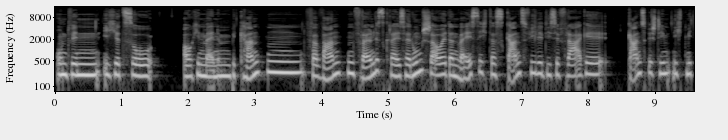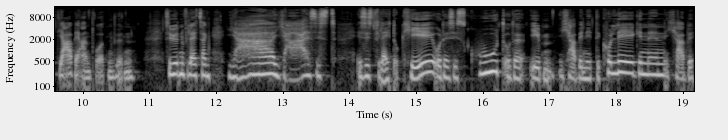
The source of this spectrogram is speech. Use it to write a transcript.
Und wenn ich jetzt so auch in meinem bekannten, verwandten Freundeskreis herumschaue, dann weiß ich, dass ganz viele diese Frage ganz bestimmt nicht mit Ja beantworten würden. Sie würden vielleicht sagen, ja, ja, es ist, es ist vielleicht okay oder es ist gut oder eben, ich habe nette Kolleginnen, ich habe,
